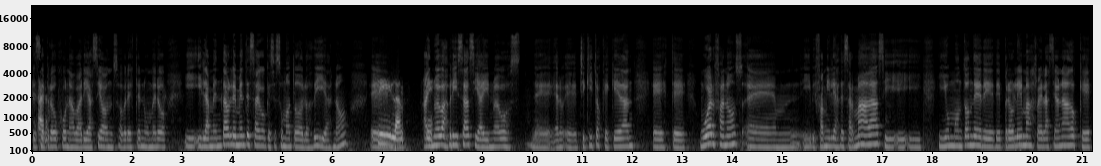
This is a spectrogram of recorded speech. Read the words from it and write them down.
eh, se produjo una variación sobre este número y, lamentablemente es algo que se suma todos los días, ¿no? sí, hay nuevas brisas y hay nuevos chiquitos que quedan este, huérfanos em, y familias desarmadas y, un montón de, problemas relacionados que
